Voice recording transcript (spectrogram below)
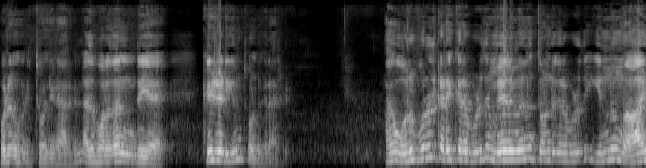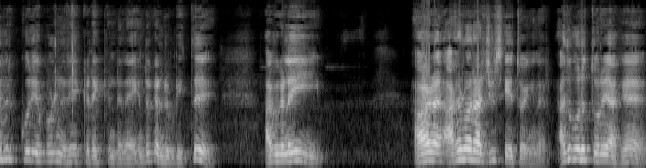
கொடுமுறை தோண்டினார்கள். அதுபோல தான் இன்றைய கீழடியும் தோண்டுகிறார்கள் ஆக ஒரு பொருள் கிடைக்கிற பொழுது மேலும் மேலும் தோண்டுகிற பொழுது இன்னும் ஆய்விற்குரிய பொருள் நிறைய கிடைக்கின்றன என்று கண்டுபிடித்து அவைகளை ஆழ அகழ்வாராய்ச்சியில் செய்ய துவங்கினார். அது ஒரு துறையாக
